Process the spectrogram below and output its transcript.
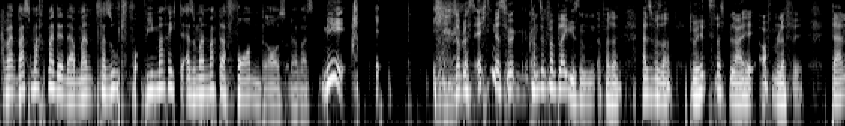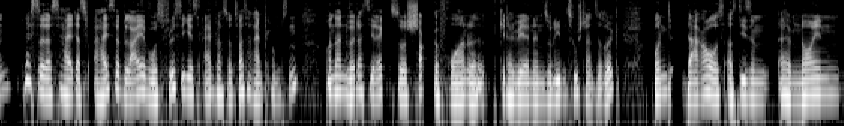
Aber was macht man denn da? Man versucht, wie mache ich, also man macht da Formen draus oder was? Nee, ach, äh, Ich glaube, du hast echt nicht das Konzept von Bleigießen verstanden. Also pass auf, du hitzt das Blei auf dem Löffel. Dann lässt du das halt, das heiße Blei, wo es flüssig ist, einfach so ins Wasser reinplumpsen und dann wird das direkt so schockgefroren oder geht halt wieder in einen soliden Zustand zurück. Und daraus, aus diesem ähm, neuen,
